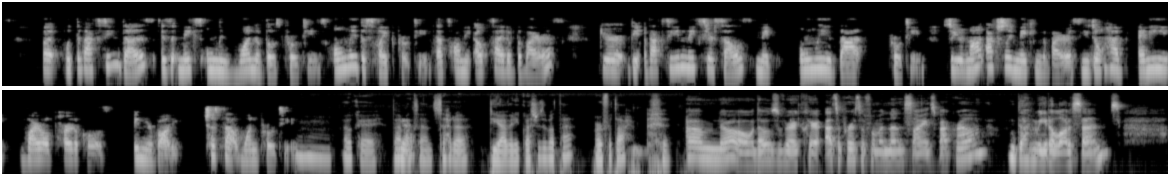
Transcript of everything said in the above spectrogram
But what the vaccine does is it makes only one of those proteins, only the spike protein that's on the outside of the virus. Your, the vaccine makes your cells make only that protein. So you're not actually making the virus. You don't have any viral particles in your body, just that one protein. Mm, okay, that yeah. makes sense. Sahra, do you have any questions about that? Or Fatah? um, no, that was very clear. As a person from a non-science background, that made a lot of sense.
